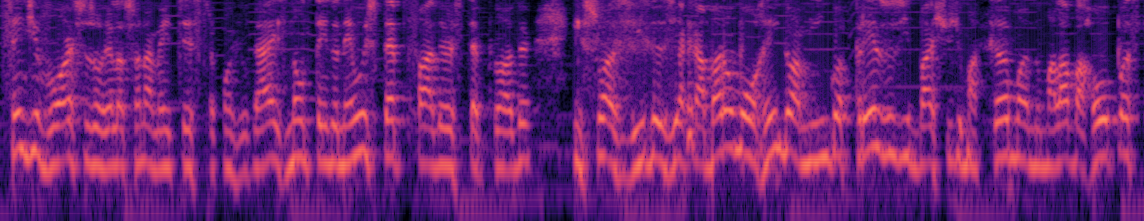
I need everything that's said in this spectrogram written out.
sem divórcios ou relacionamentos extraconjugais, não tendo nenhum stepfather ou stepbrother em suas vidas e acabaram morrendo à míngua, presos debaixo de uma cama, numa lava-roupas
